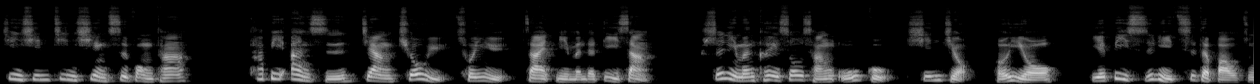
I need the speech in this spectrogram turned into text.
尽心尽性侍奉他，他必按时降秋雨春雨在你们的地上，使你们可以收藏五谷、新酒和油，也必使你吃得饱足，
